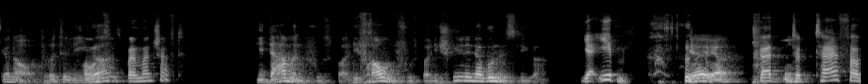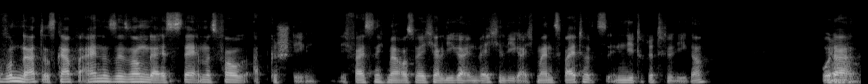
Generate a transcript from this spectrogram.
Genau, dritte Liga. Frauenfußballmannschaft? Die Damenfußball, die Frauenfußball, die spielen in der Bundesliga. Ja, eben. Ja, ja. Ich war total verwundert. Es gab eine Saison, da ist der MSV abgestiegen. Ich weiß nicht mehr aus welcher Liga in welche Liga. Ich meine, zweite in die dritte Liga. Oder ja.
